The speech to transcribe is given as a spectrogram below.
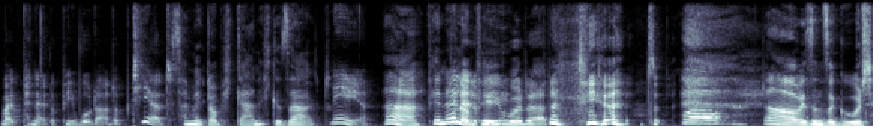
Weil Penelope wurde adoptiert. Das haben wir, glaube ich, gar nicht gesagt. Nee. Ah, Penelope, Penelope. wurde adoptiert. Wow. Oh, wir sind so gut.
